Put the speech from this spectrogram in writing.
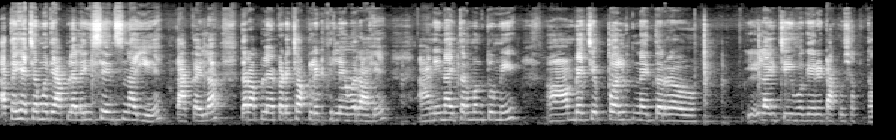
आता ह्याच्यामध्ये आपल्याला इसेन्स नाही आहे टाकायला तर आपल्याकडे चॉकलेट फ्लेवर आहे. आणि नाहीतर मग तुम्ही आंब्याचे पल्प नाहीतर इलायची वगैरे टाकू शकता.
